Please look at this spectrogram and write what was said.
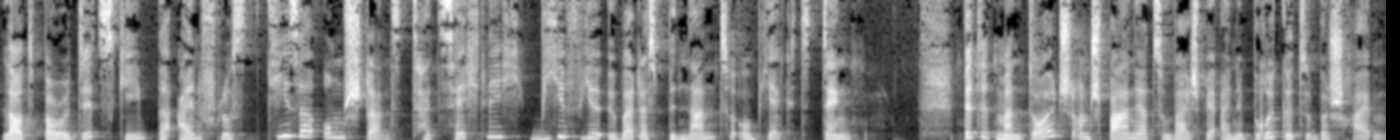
Laut Boroditsky beeinflusst dieser Umstand tatsächlich, wie wir über das benannte Objekt denken. Bittet man Deutsche und Spanier zum Beispiel eine Brücke zu beschreiben,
